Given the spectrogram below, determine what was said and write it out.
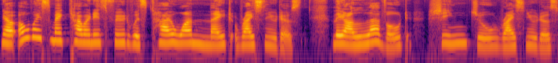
Now, always make Taiwanese food with Taiwan made rice noodles. They are leveled Hsinchu rice noodles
